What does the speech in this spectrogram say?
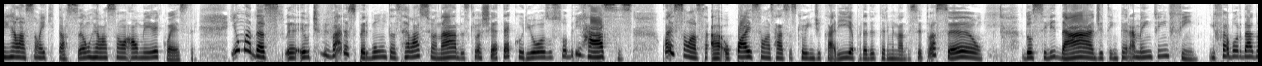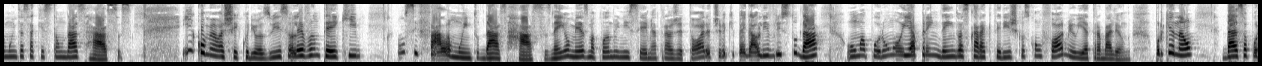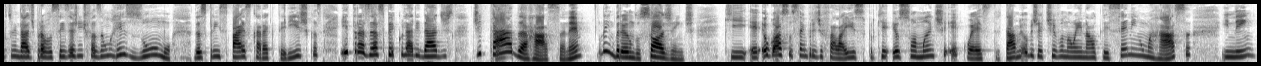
em relação à equitação, em relação ao meio equestre. E uma das. Eh, eu tive várias perguntas relacionadas que eu achei até curioso sobre raças. Quais são as, a, quais são as raças que eu indicaria para determinada situação, docilidade, temperamento, enfim. E foi abordado muito essa questão das raças. E como eu achei curioso isso, eu levantei que não se fala muito das raças, né? Eu mesma, quando iniciei minha trajetória, tive que pegar o livro e estudar uma por uma e ir aprendendo as características conforme eu ia trabalhando. Por que não dar essa oportunidade para vocês e a gente fazer um resumo das principais características e trazer as peculiaridades de cada raça, né? Lembrando só, gente, que é, eu gosto sempre de falar isso porque eu sou amante equestre, tá? Meu objetivo não é enaltecer nenhuma raça e nem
